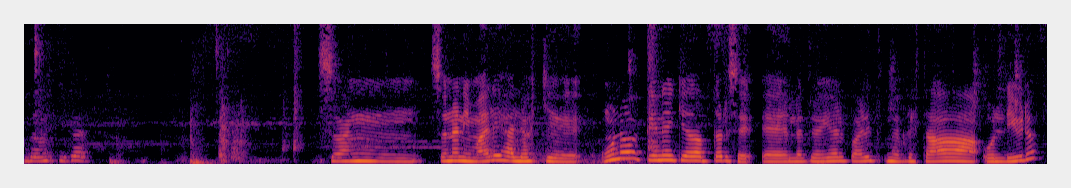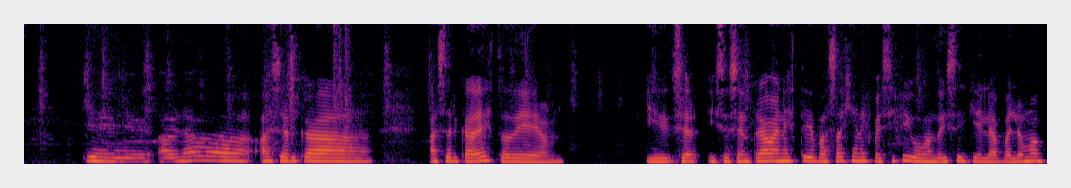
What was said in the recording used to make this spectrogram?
domesticar. Son, son animales a los que uno tiene que adaptarse. El otro día el padre me prestaba un libro que hablaba acerca, acerca de esto, de y se, y se centraba en este pasaje en específico cuando dice que la paloma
